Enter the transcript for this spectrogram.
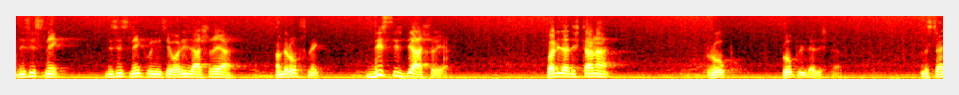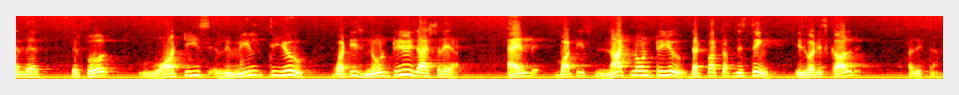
this is snake. This is snake when you say what is ashraya? On the rope snake. This is the ashraya. What is adhisthana? Rope. Rope is adhisthana. Understand that? Therefore, what is revealed to you, what is known to you is ashraya. And what is not known to you, that part of this thing, is what is called adhisthana.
